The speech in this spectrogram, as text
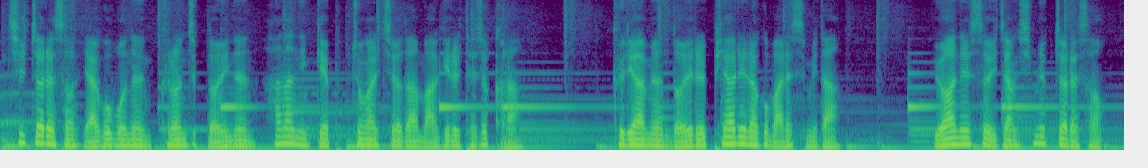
7절에서 야고보는 그런즉 너희는 하나님께 복종할지어다 마귀를 대적하라. 그리하면 너희를 피하리라고 말했습니다. 요한일서 2장 16절에서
